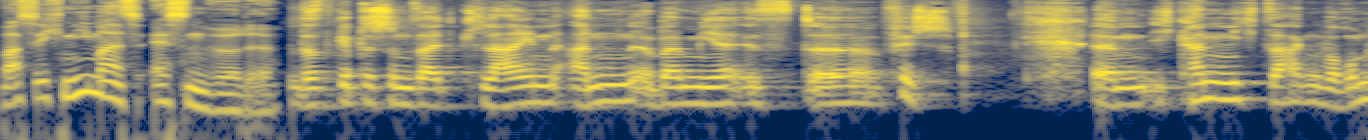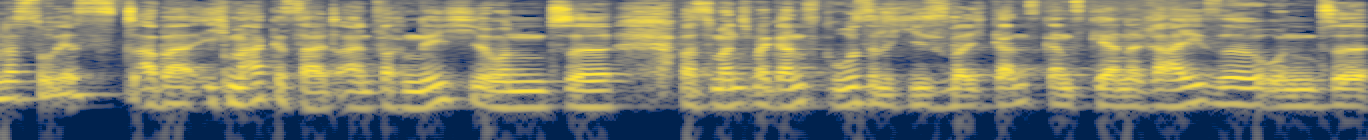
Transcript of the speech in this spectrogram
Was ich niemals essen würde. Das gibt es schon seit klein an bei mir, ist äh, Fisch. Ähm, ich kann nicht sagen, warum das so ist, aber ich mag es halt einfach nicht. Und äh, was manchmal ganz gruselig ist, weil ich ganz, ganz gerne reise und äh,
